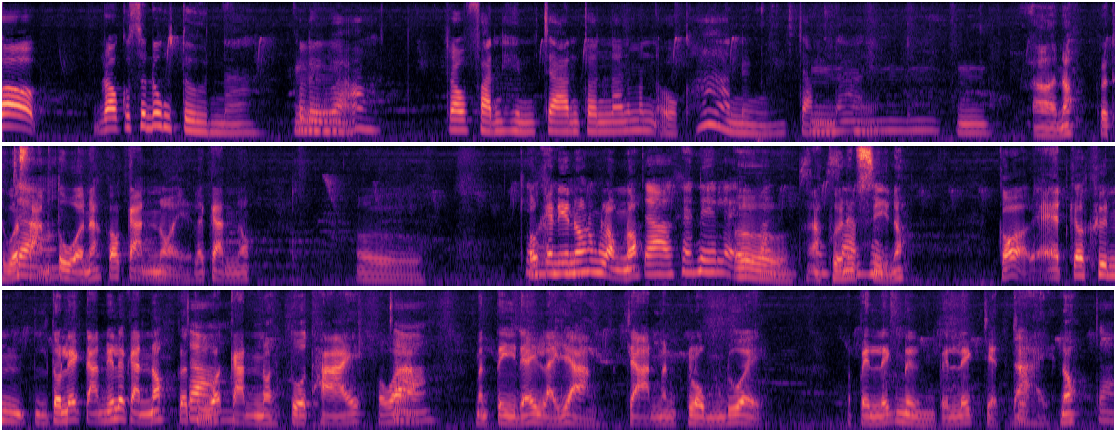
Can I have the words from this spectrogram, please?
ก็เราก็สะดุ้งตื่นนะก็เลยว่าอ้าวเราฝันเห็นจานตอนนั้นมันออกห้าหนึ่งจำได้อะเออเนาะก็ถือว่าจ้ะ สามตัวนะ ก็กันหน่อยแล้วกันเนาะเออโอเคนี้เน้องน้องหลองเนาะ จ้าแค่นี้แหละเออฝัอะเพื่อน สั้ๆสี่เนาะก็แอดก็ขึ้นตัวเลขตามนี้แล้วกันเนาะก็ถือจ้ะว่ากันหน่อยตัวท้าย เพราะว่าจ้ะมันตีได้หลายอย่าง จานมันกลมด้วย เป็นเลขหนึ่งเป็นเลขเจ็ดได้เนาะจ้า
